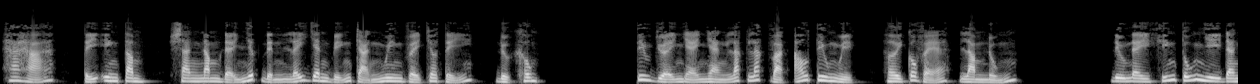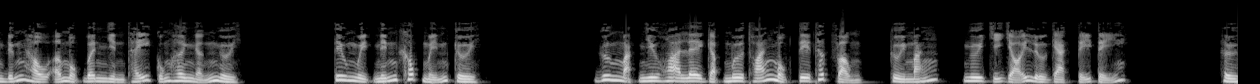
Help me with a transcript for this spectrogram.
Ha ha, tỷ yên tâm, sang năm đệ nhất định lấy danh biển trạng nguyên về cho tỷ, được không? Tiêu Duệ nhẹ nhàng lắc lắc vạt áo Tiêu Nguyệt, hơi có vẻ làm nũng. Điều này khiến Tú Nhi đang đứng hầu ở một bên nhìn thấy cũng hơi ngẩn người. Tiêu Nguyệt nín khóc mỉm cười. Gương mặt như hoa lê gặp mưa thoáng một tia thất vọng, cười mắng, ngươi chỉ giỏi lừa gạt tỷ tỷ. Hừ,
